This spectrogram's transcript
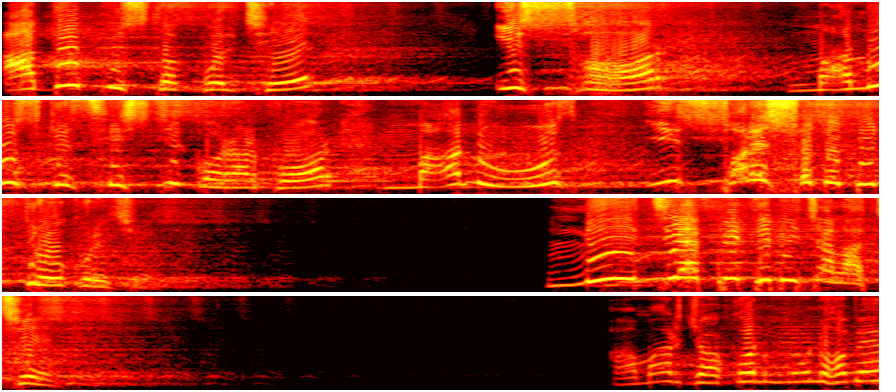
আদি পুস্তক বলছে, ঈশ্বর মানুষকে সৃষ্টি করার পর মানুষ ঈশ্বরের সাথে বিদ্রোহ করেছে। নিজে পৃথিবী চালাচ্ছে। আমার যখন মন হবে,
